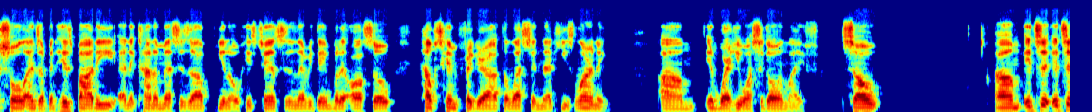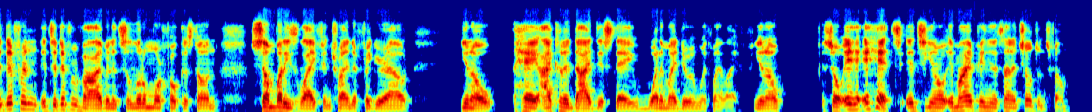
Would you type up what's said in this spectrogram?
soul ends up in his body, and it kind of messes up, you know, his chances and everything. But it also helps him figure out the lesson that he's learning um, and where he wants to go in life. So um, it's a it's a different it's a different vibe and it's a little more focused on somebody's life and trying to figure out, you know, hey, I could have died this day. What am I doing with my life? You know, so it, it hits. It's you know, in my opinion, it's not a children's film.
